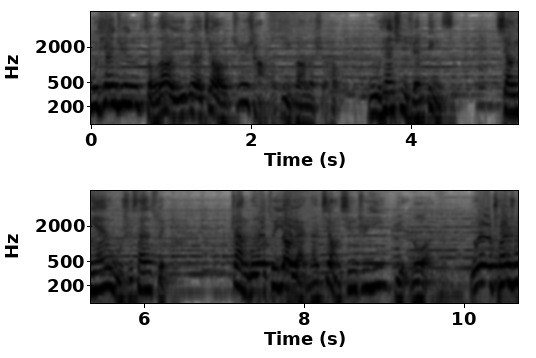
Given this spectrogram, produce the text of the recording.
武田军走到一个叫居场的地方的时候，武田信玄病死，享年五十三岁。战国最耀眼的将星之一陨落了。有传说，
